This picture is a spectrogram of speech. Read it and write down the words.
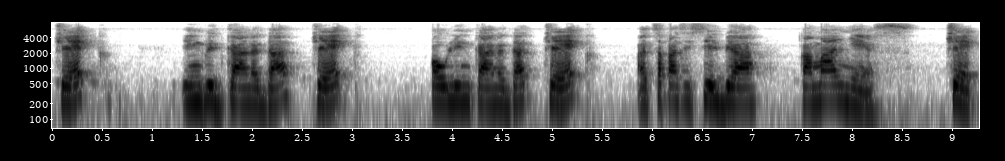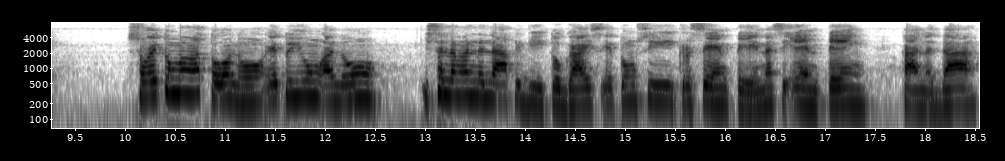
check. Ingrid Canada, check. Pauline Canada, check. At saka si Sylvia Camanyes, check. So, itong mga to, no, ito yung ano, isa lang ang lalaki dito, guys. Itong si Crescente na si Enteng, Canada.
